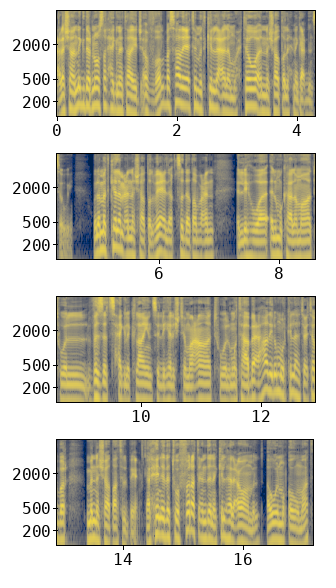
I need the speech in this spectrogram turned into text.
علشان نقدر نوصل حق نتائج أفضل بس هذا يعتمد كله على محتوى النشاط اللي إحنا قاعد نسويه. ولما أتكلم عن نشاط البيع اللي أقصده طبعا اللي هو المكالمات وال visits حق ال clients اللي هي الاجتماعات والمتابعة. هذه الأمور كلها تعتبر من نشاطات البيع. الحين إذا توفرت عندنا كل هالعوامل أو المقومات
